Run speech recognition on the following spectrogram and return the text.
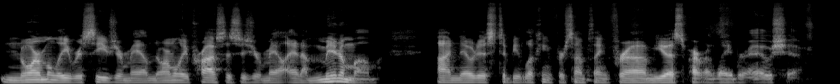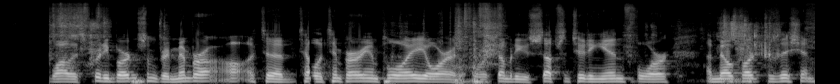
normally receives your mail normally processes your mail at a minimum on notice to be looking for something from u.s department of labor osha. While it's pretty burdensome remember uh, to tell a temporary employee or or somebody who's substituting in for a mail clerk position,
